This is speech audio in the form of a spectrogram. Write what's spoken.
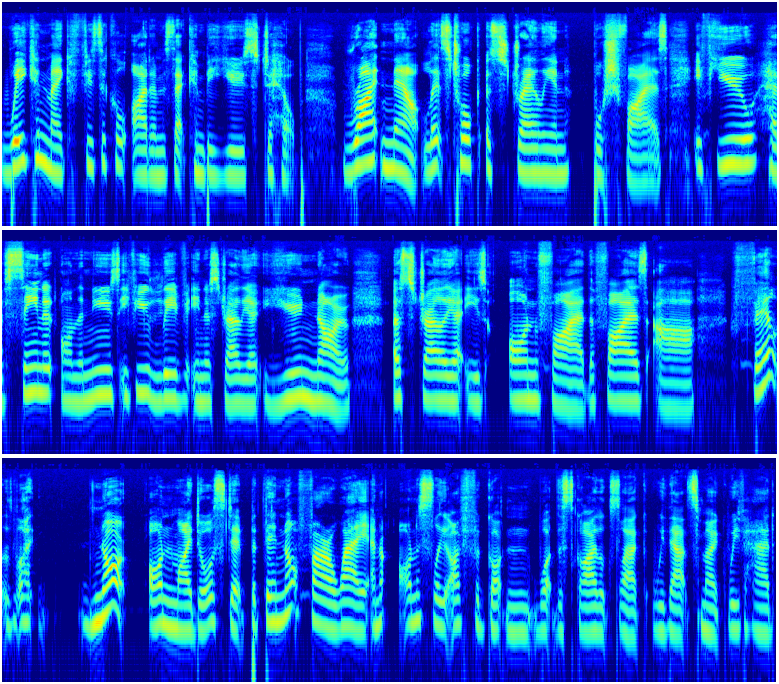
we can make physical items that can be used to help. Right now, let's talk Australian bushfires. If you have seen it on the news, if you live in Australia, you know Australia is on fire. The fires are fairly like not on my doorstep, but they're not far away. And honestly, I've forgotten what the sky looks like without smoke. We've had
